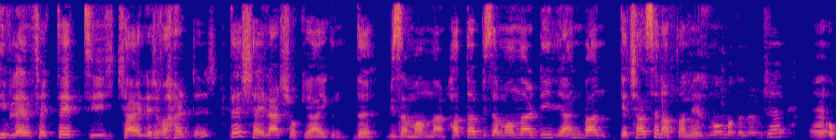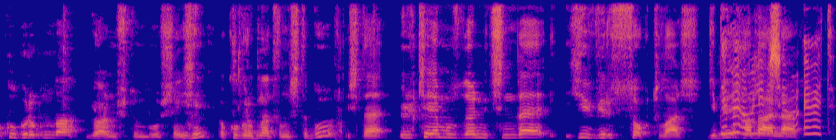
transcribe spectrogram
HIV'le enfekte ettiği hikayeleri vardır. De şeyler çok yaygındı bir zamanlar. Hatta bir zamanlar değil yani ben geçen sene hatta mezun olmadan önce e, okul grubunda görmüştüm bu şeyi. okul grubuna atılmıştı bu. İşte ülkeye muzların içinde HIV virüsü soktular gibi Değil mi? haberler. Öyle bir şey Evet.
